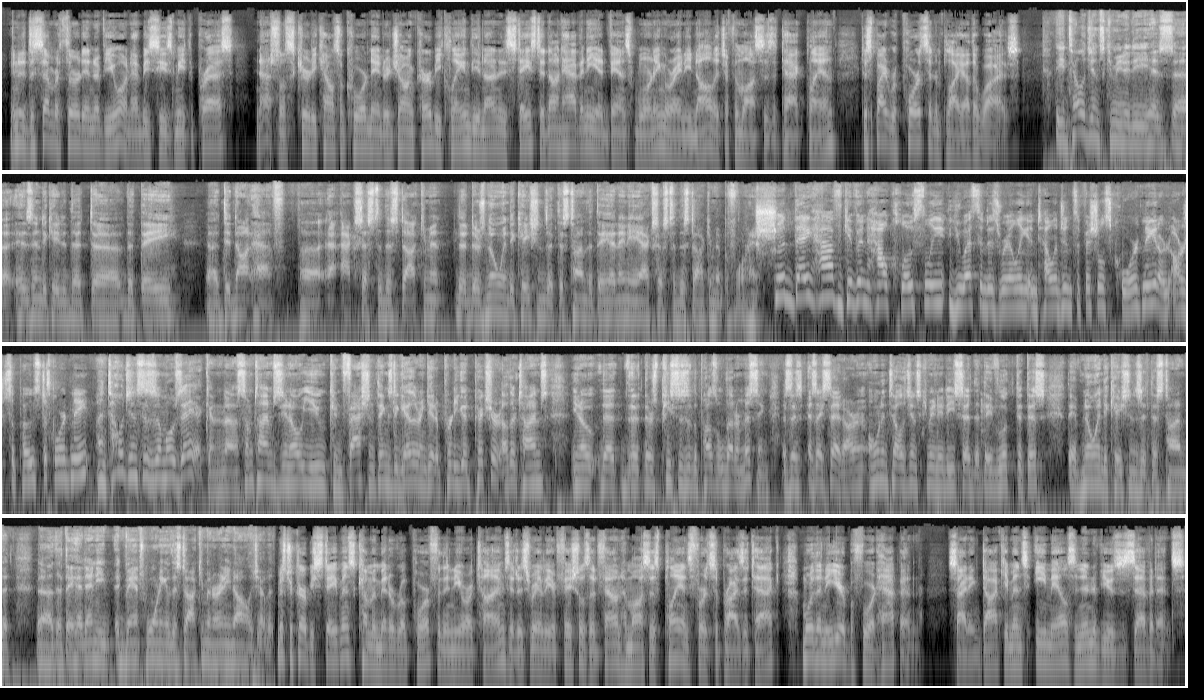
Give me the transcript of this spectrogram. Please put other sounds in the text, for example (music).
In a December 3rd interview on NBC's Meet the Press, National Security Council Coordinator John Kirby claimed the United States did not have any advance warning or any knowledge of Hamas's attack plan, despite reports that imply otherwise. The intelligence community has uh, has indicated that uh, that they uh, did not have uh, access to this document. There's no indications at this time that they had any access to this document beforehand. Should they have, given how closely U.S. and Israeli intelligence officials coordinate or are supposed to coordinate? Intelligence is a mosaic, and uh, sometimes you know you can fashion things together and get a pretty good picture. Other times, you know that, that there's pieces of the puzzle that are missing. As, as I said, our own intelligence community said that they've looked at this. They have no indications at this time that uh, that they had any advance warning of this document or any knowledge of it. Mr. Kirby statements come amid a report for the New York Times that Israeli officials had found Hamas's plans for its surprise attack more than a year before it happened, citing documents, emails, and interviews as evidence.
